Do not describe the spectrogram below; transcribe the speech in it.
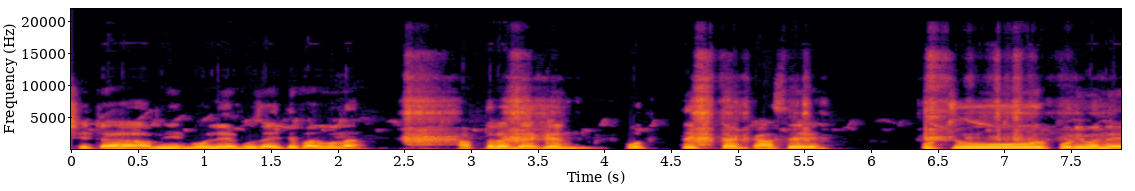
সেটা আমি বলে বোঝাইতে পারব না। আপনারা দেখেন, প্রত্যেকটা গাছে প্রচুর পরিমাণে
